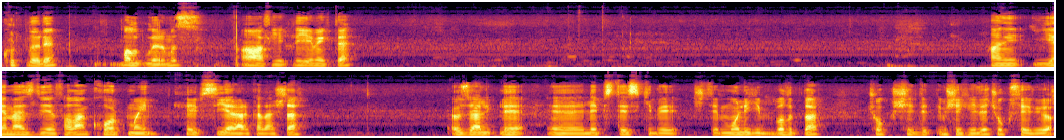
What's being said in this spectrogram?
kurtları balıklarımız afiyetle yemekte. Hani yemez diye falan korkmayın. Hepsi yer arkadaşlar. Özellikle e, lepistes gibi işte moli gibi balıklar çok şiddetli bir şekilde çok seviyor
